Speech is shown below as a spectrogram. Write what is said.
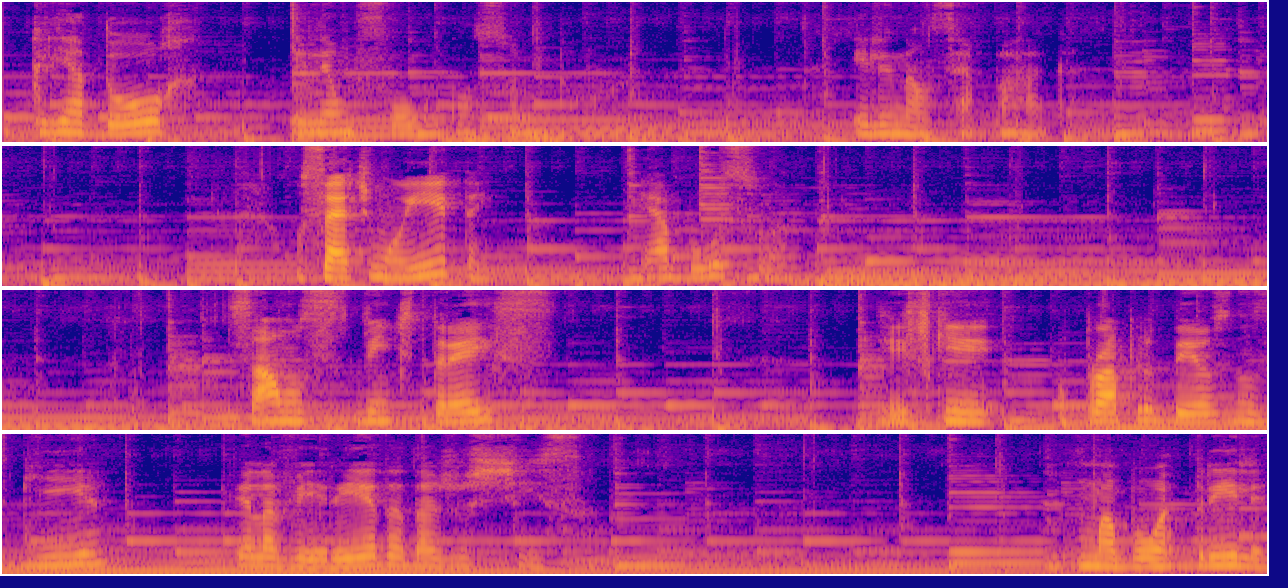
o Criador, ele é um fogo consumidor. Ele não se apaga. O sétimo item é a bússola. Salmos 23 diz que o próprio Deus nos guia pela vereda da justiça. Uma boa trilha,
